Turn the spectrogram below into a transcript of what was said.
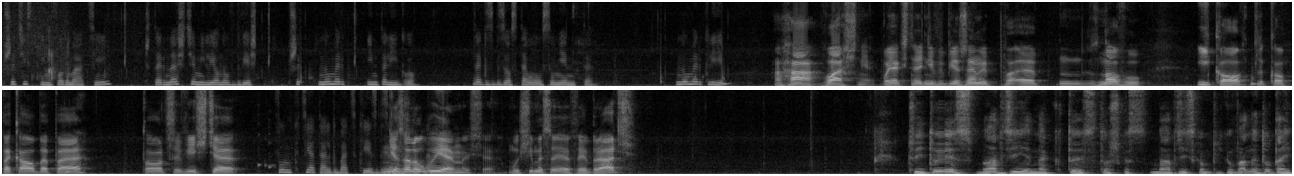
Przycisk informacji. 14 milionów 200. Przy... Numer Inteligo. Tekst został usunięty. Numer klienta. Aha, właśnie, bo jak się nie wybierzemy e, znowu ICO, tylko PKO BP, to oczywiście Funkcja talkback jest nie zalogujemy się. Musimy sobie wybrać. Czyli tu jest bardziej jednak, to jest troszkę bardziej skomplikowane. Tutaj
